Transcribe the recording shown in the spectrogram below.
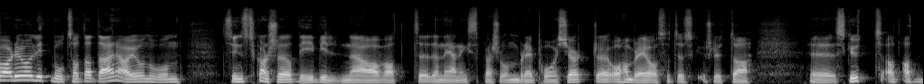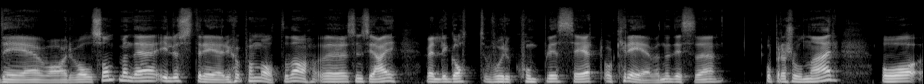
var det jo litt motsatt, at der har jo noen syns kanskje at de bildene av at denne gjerningspersonen ble påkjørt, og han ble jo også til slutt da skutt, at, at, det var voldsomt. Men det illustrerer jo på en måte, da, uh, syns jeg, veldig godt hvor komplisert og krevende disse operasjonene er. Og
